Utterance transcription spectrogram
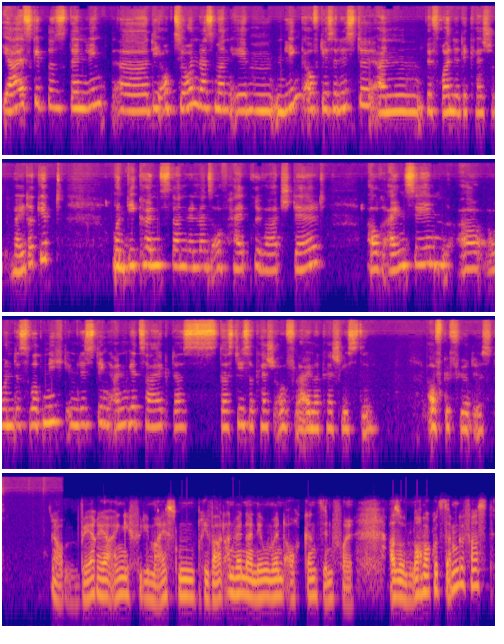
Ja, es gibt den Link, äh, die Option, dass man eben einen Link auf diese Liste an befreundete Cache weitergibt. Und die können es dann, wenn man es auf halb privat stellt, auch einsehen. Äh, und es wird nicht im Listing angezeigt, dass, dass dieser Cache auf einer Cache-Liste aufgeführt ist. Ja, wäre ja eigentlich für die meisten Privatanwender in dem Moment auch ganz sinnvoll. Also nochmal kurz zusammengefasst,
